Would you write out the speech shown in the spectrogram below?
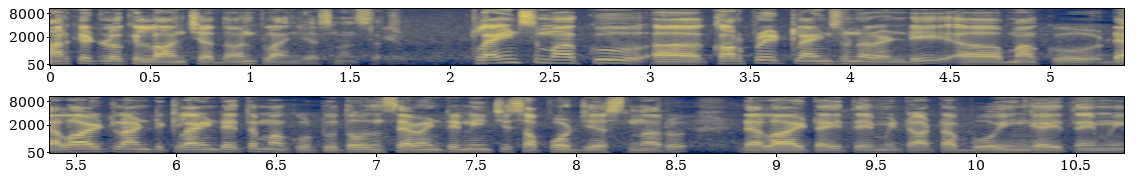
మార్కెట్లోకి లాంచ్ చేద్దామని ప్లాన్ చేస్తున్నాం సార్ క్లయింట్స్ మాకు కార్పొరేట్ క్లయింట్స్ ఉన్నారండి. మాకు డెలాయిట్ లాంటి క్లయింట్ అయితే మాకు టూ థౌజండ్ సెవెంటీన్ నుంచి సపోర్ట్ చేస్తున్నారు. డెలాయిట్ అయితే ఏమి టాటా బోయింగ్ అయితే ఏమి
